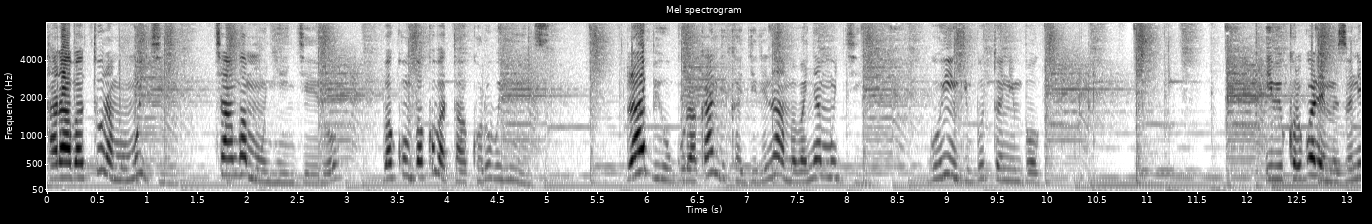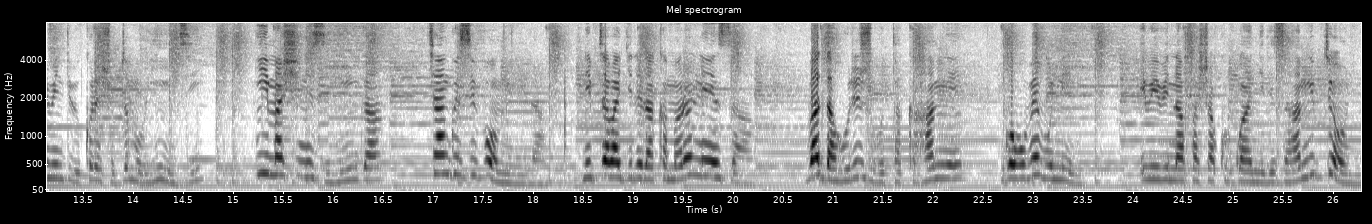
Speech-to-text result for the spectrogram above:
Hari abatura mu mujyi cyangwa mu nkengero bakumva ko batakora ubuhinzi. Rab ihugura kandi ikagira inama abanyamujyi guhinga imbuto n'imboga. Ibikorwa remezo n'ibindi bikoresho byo mu buhinzi nk'imashini zihinga cyangwa izivomerera ntibyabagirira akamaro neza badahurije ubutaka hamwe ngo bube bunini. Ibi binafasha kurwanyiriza hamwe ibyonnyi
